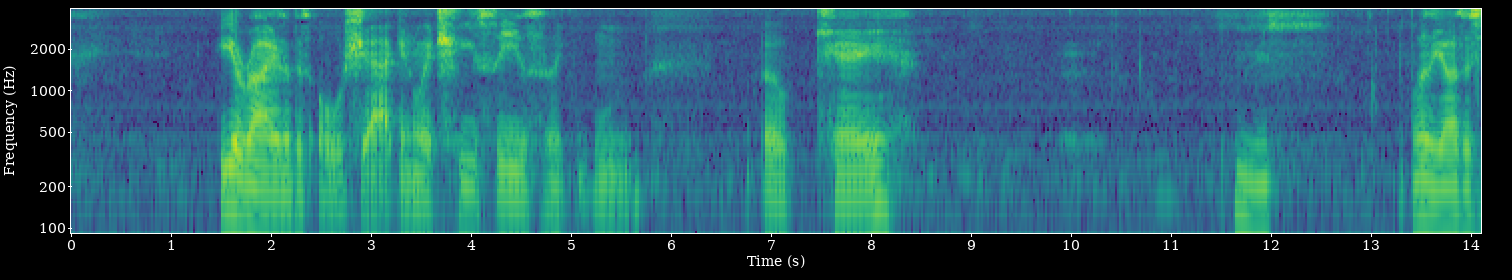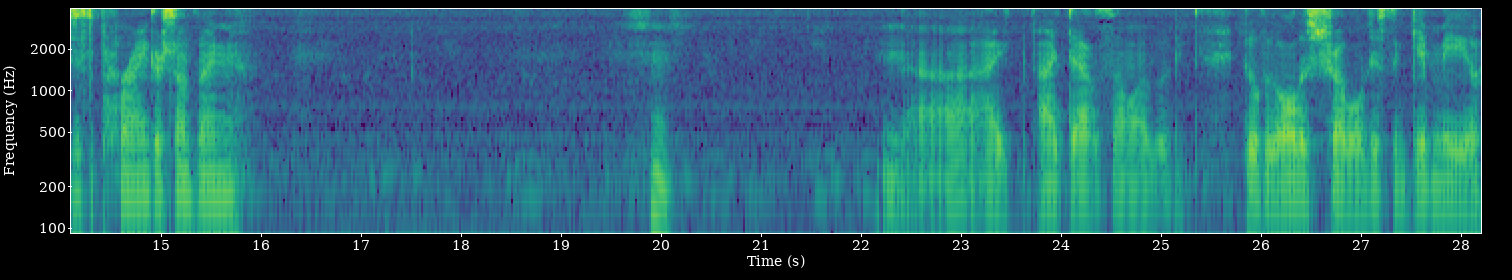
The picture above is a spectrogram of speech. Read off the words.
he arrives at this old shack in which he sees, like, hmm, okay. Hmm. What are the odds this is just a prank or something? Hmm. Nah, I, I doubt someone would go through all this trouble just to give me a.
